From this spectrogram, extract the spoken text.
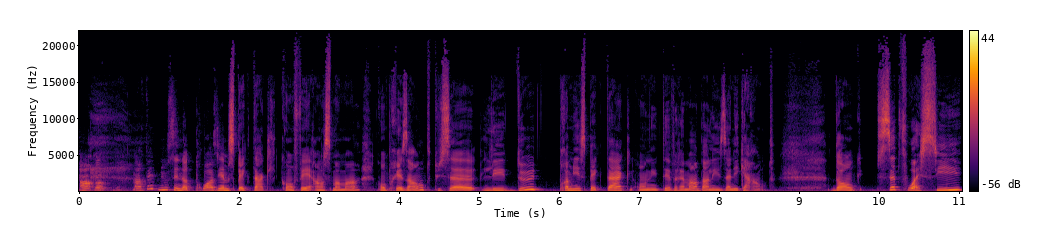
en, en- en fait, nous, c'est notre troisième spectacle qu'on fait en ce moment, qu'on présente. Puis ça- les deux premiers spectacles, on était vraiment dans les années 40. Donc, cette fois-ci,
